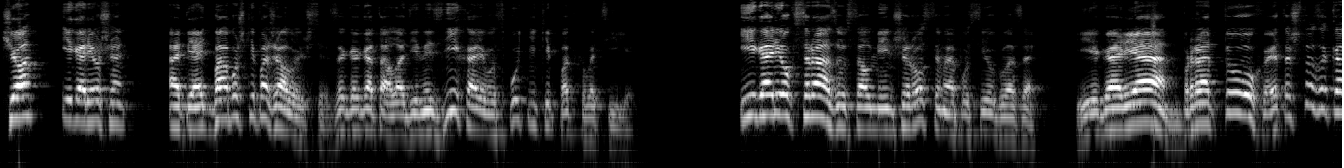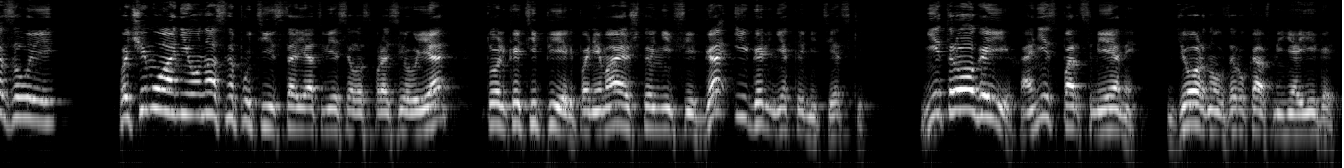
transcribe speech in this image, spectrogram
Чё, Игореша, опять бабушке пожалуешься? Загоготал один из них, а его спутники подхватили. Игорек сразу стал меньше ростом и опустил глаза. «Игорян, братуха, это что за козлы? Почему они у нас на пути стоят?» – весело спросил я, только теперь понимаю, что нифига Игорь не комитетский. Не трогай их, они спортсмены, дернул за рукав меня Игорь.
